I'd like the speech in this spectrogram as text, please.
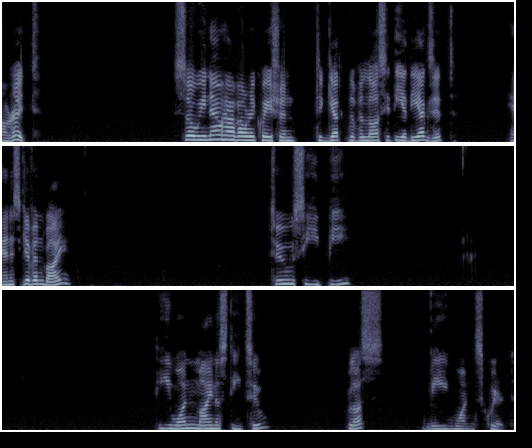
Alright. So we now have our equation to get the velocity at the exit and it's given by 2cp t1 minus t2 plus v1 squared.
